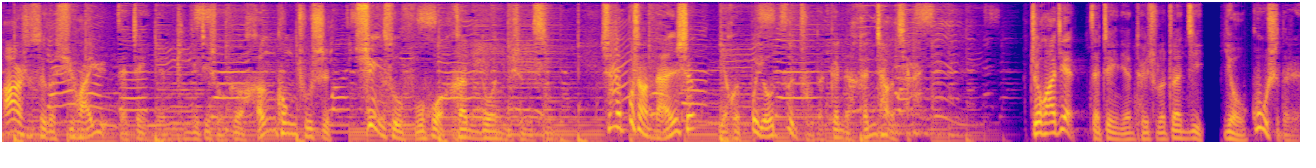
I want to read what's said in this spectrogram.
二十岁的徐怀钰在这一年凭借这首歌横空出世，迅速俘获很多女生的心，甚至不少男生也会不由自主地跟着哼唱起来。周华健在这一年推出了专辑《有故事的人》，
